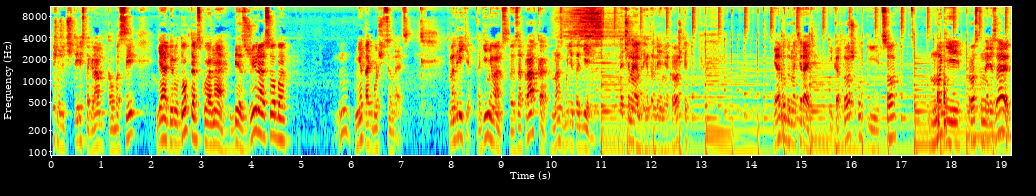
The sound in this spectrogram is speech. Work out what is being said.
Конечно же, 400 грамм колбасы. Я беру докторскую, она без жира особо. Ну, мне так больше всего нравится. Смотрите, один нюанс. Заправка у нас будет отдельно. Начинаем приготовление крошки. Я буду натирать и картошку, и яйцо. Многие просто нарезают.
